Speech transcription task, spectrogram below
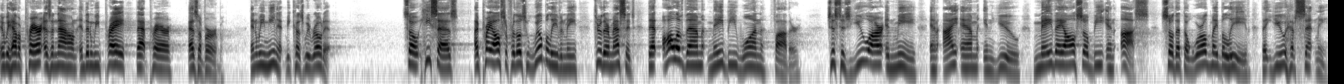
And we have a prayer as a noun, and then we pray that prayer as a verb. And we mean it because we wrote it. So he says, I pray also for those who will believe in me through their message, that all of them may be one, Father, just as you are in me and I am in you. May they also be in us, so that the world may believe that you have sent me.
